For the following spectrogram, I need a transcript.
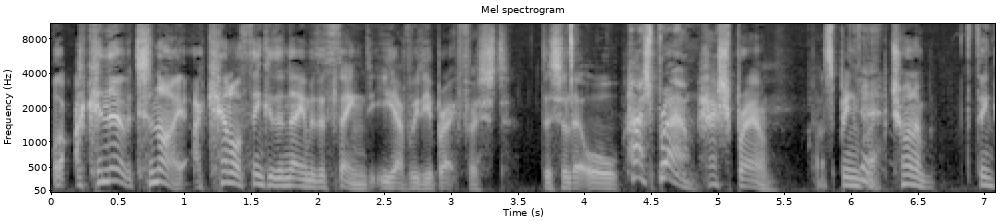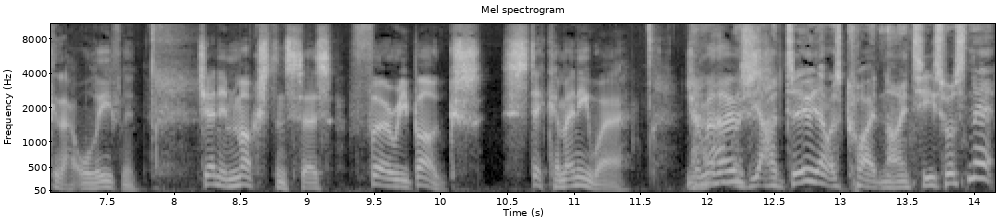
well, I can never tonight. I cannot think of the name of the thing that you have with your breakfast. There's a little Hash brown. hash brown. That's been Yeah. trying to think of that all evening. Jen in Muxton says furry bugs. stick them anywhere. Do you No, remember that was- those? yeah, I do. That was quite 90s, wasn't it?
